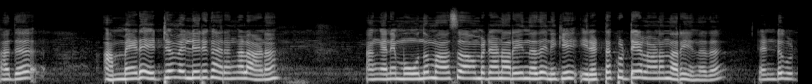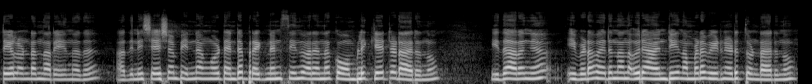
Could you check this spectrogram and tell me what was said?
അത് അമ്മയുടെ ഏറ്റവും വലിയൊരു കരങ്ങളാണ്. അങ്ങനെ മൂന്ന് മാസം ആകുമ്പോഴാണ് അറിയുന്നത് എനിക്ക് ഇരട്ടക്കുട്ടികളാണെന്ന് അറിയുന്നത്. രണ്ട് കുട്ടികളുണ്ടെന്ന് അറിയുന്നത്. അതിനുശേഷം പിന്നെ അങ്ങോട്ട് എന്റെ പ്രഗ്നൻസി എന്ന് പറയുന്നത് കോംപ്ലിക്കേറ്റഡ് ആയിരുന്നു. ഇതറിഞ്ഞ് ഇവിടെ വരുന്ന ഒരു ആന്റി നമ്മുടെ വീടിനടുത്തുണ്ടായിരുന്നു.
